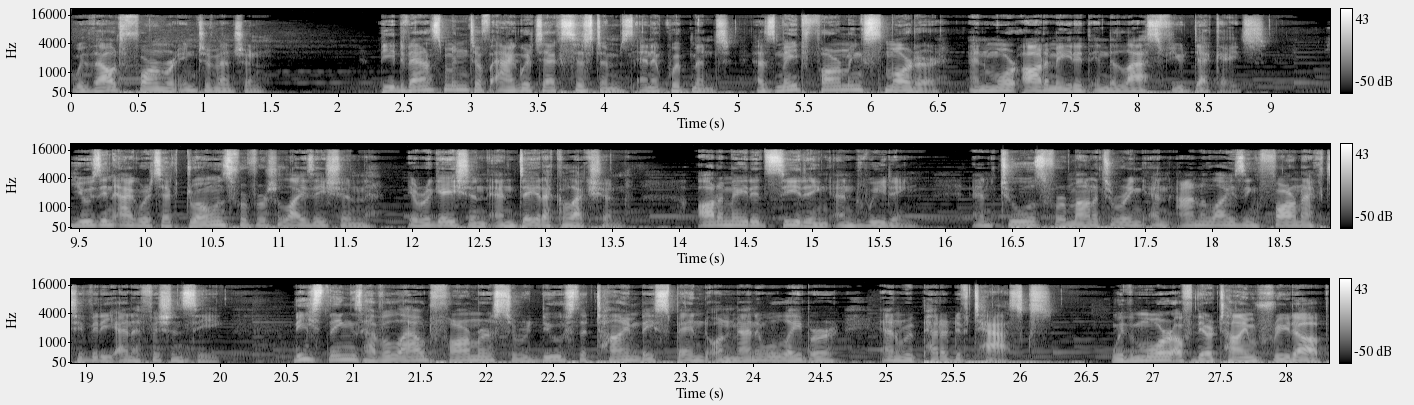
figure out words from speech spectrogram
without farmer intervention. The advancement of agritech systems and equipment has made farming smarter and more automated in the last few decades. Using agritech drones for fertilization, irrigation and data collection, automated seeding and weeding, and tools for monitoring and analyzing farm activity and efficiency, these things have allowed farmers to reduce the time they spend on manual labor and repetitive tasks. With more of their time freed up,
